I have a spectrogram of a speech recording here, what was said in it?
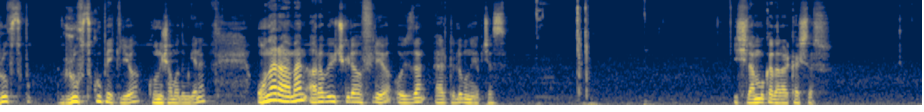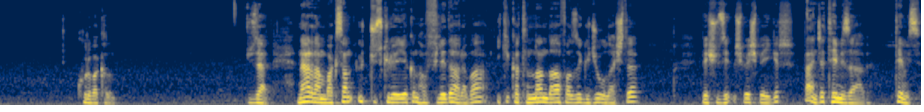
roof scoop, roof scoop ekliyor. Konuşamadım gene. Ona rağmen araba 3 kilo hafifliyor. O yüzden her türlü bunu yapacağız. İşlem bu kadar arkadaşlar. Kur bakalım. Güzel. Nereden baksan 300 kiloya yakın hafifledi araba. İki katından daha fazla gücü ulaştı. 575 beygir. Bence temiz abi. Temiz.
